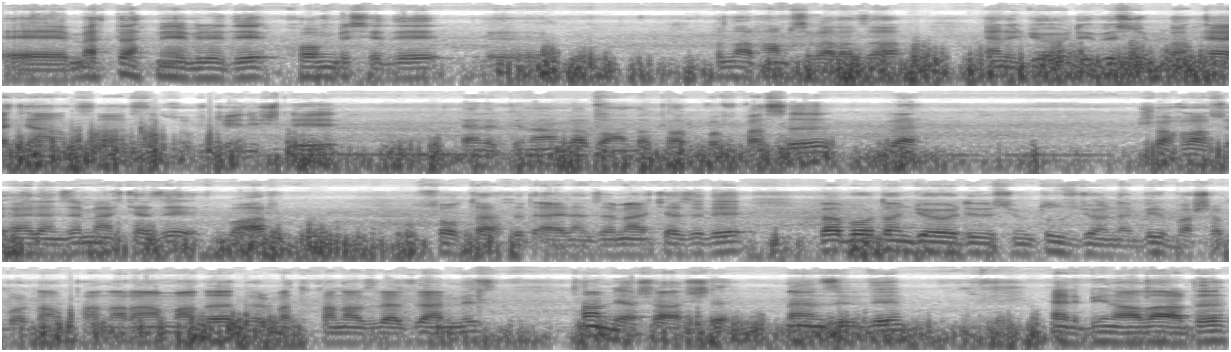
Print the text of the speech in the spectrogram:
E, mətbəx mebelidir, kombisidir. E, bunlar hamısı qalacaq. Yəni gördüyünüz kimi bax həyət yanı sahəsi çox genişdir. Yəni binanın qabağında parkovkası və uşaqlar üçün əyləncə mərkəzi var. Sol tərəfdə də əyləncə mərkəzidir və buradan gördüyünüz kimi Duz gölünə birbaşa buradan panoramadır. Hörmətli kanal izləyicilərimiz, tam yaşayışlı mənzildir. Yəni binalardır.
